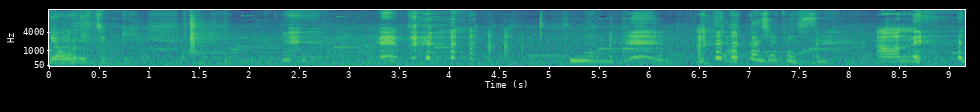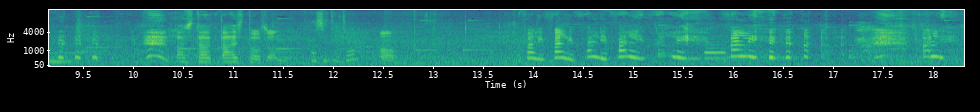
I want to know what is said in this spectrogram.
영원히 찍기. 분명. 약간 실패했어. 아 맞네. 음. 다시 다, 다시 도전. 다시 도전? 어. 빨리 빨리 빨리 빨리 빨리 빨리 빨리.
